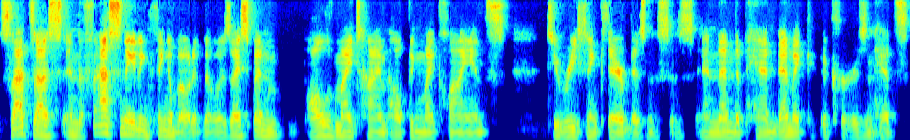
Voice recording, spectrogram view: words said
So that's us. And the fascinating thing about it though is I spend all of my time helping my clients to rethink their businesses. And then the pandemic occurs and hits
